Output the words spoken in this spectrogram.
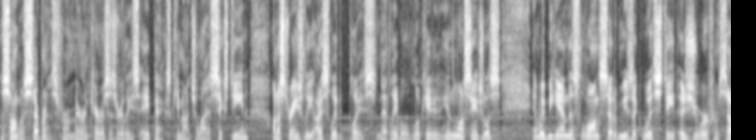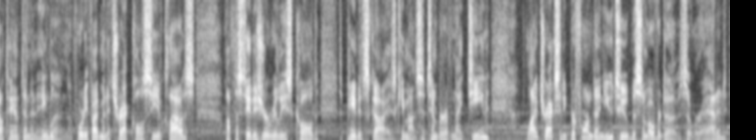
The song was Severance from Maren Karras' release Apex, came out July 16 on a strangely isolated place, net label located in Los Angeles. And we began this long set of music with State Azure from Southampton in England, a 45 minute track called Sea of Clouds off the State Azure release called Painted Skies, came out September of 19. Live tracks that he performed on YouTube with some overdubs that were added.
